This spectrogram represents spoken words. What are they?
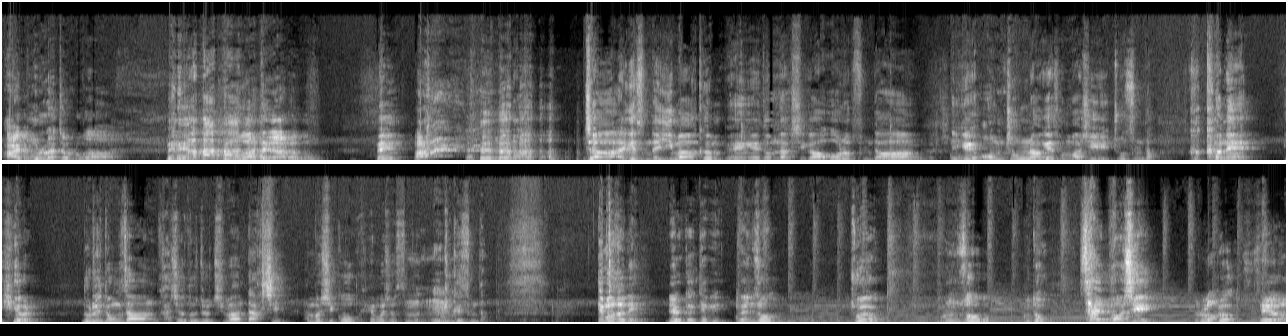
아 몰라 절로 가. 뭐가 내가 하라고. 뱅. 아. 자, 알겠습니다. 이만큼 뱅에돔 낚시가 어렵습니다. 오. 이게 엄청나게 손맛이 좋습니다. 극한의 희열. 놀이동산 가셔도 좋지만 낚시 한 번씩 꼭 해보셨으면 좋겠습니다. 이보더니 리얼갱 TV 왼손 좋아요. 오른손 구독. 살포시 눌러 주세요.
